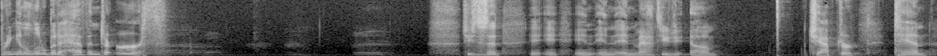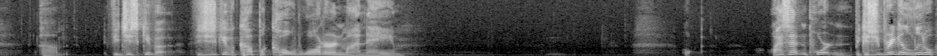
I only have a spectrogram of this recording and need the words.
bringing a little bit of heaven to earth. Jesus said in, in, in Matthew um, chapter 10, um, if you just give a if you just give a cup of cold water in my name, why is that important? Because you bring a little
